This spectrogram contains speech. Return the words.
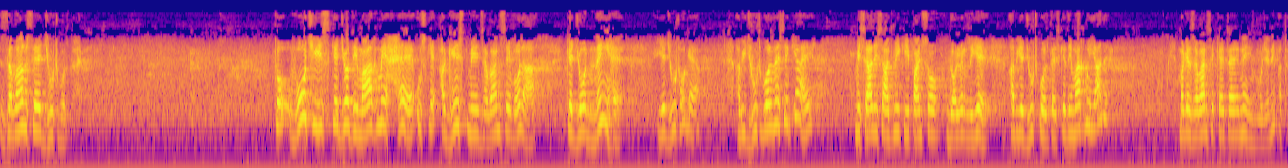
زبان سے جھوٹ بولتا ہے۔ تو وہ چیز کے جو دماغ میں ہے، اس کے اگینسٹ میں زبان سے بولا کہ جو نہیں ہے، یہ جھوٹ ہو گیا۔ ابھی جھوٹ بولنے سے کیا ہے؟ مثال اس آدمی کی پانچ سو ڈالر لیے، اب یہ جھوٹ بولتا ہے، اس کے دماغ میں یاد ہے؟ مگر زبان سے کہتا ہے، نہیں، مجھے نہیں پتا۔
